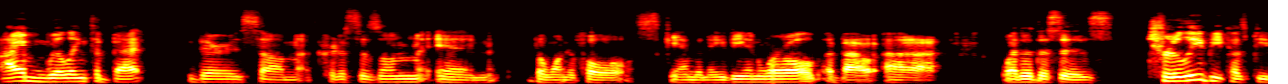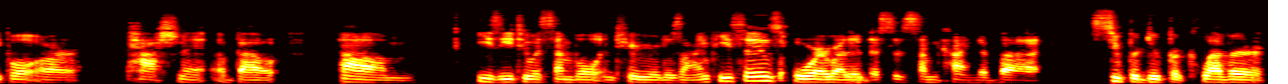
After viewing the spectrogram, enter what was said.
I'm willing to bet there is some criticism in the wonderful Scandinavian world about uh, whether this is truly because people are passionate about um, easy to assemble interior design pieces or whether this is some kind of uh, super duper clever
